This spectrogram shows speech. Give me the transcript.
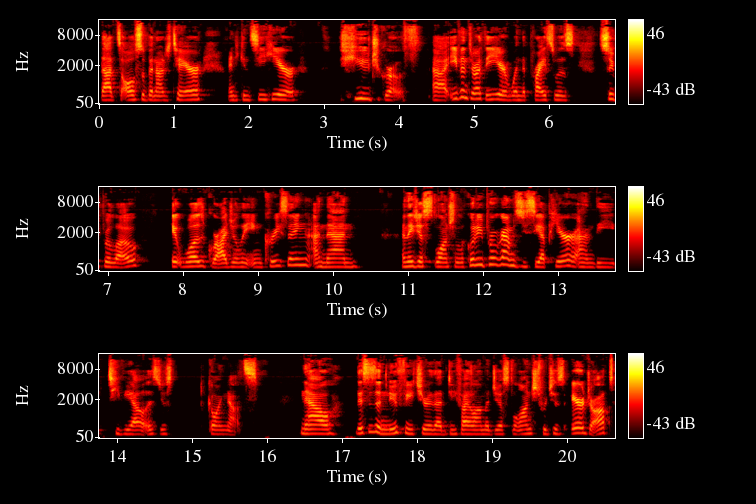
that's also been on a tear. And you can see here huge growth. Uh, even throughout the year when the price was super low, it was gradually increasing and then and they just launched a liquidity program as you see up here and the TVL is just going nuts. Now, this is a new feature that DeFi Llama just launched, which is airdrops.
